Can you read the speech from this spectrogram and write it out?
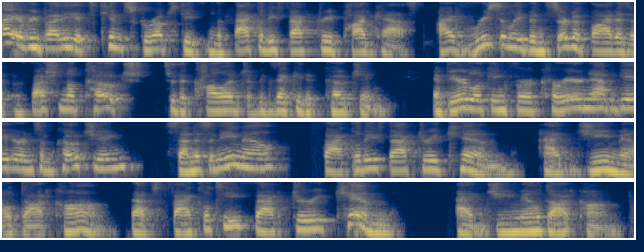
Hi, everybody. It's Kim Skarupski from the Faculty Factory podcast. I've recently been certified as a professional coach through the College of Executive Coaching. If you're looking for a career navigator and some coaching, send us an email, facultyfactorykim at gmail.com. That's facultyfactorykim at gmail.com.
